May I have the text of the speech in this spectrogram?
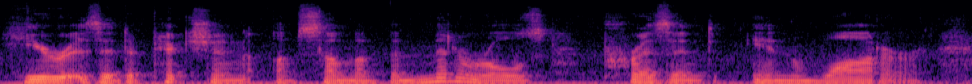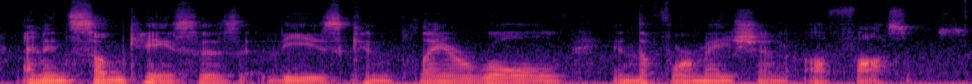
here is a depiction of some of the minerals present in water. And in some cases, these can play a role in the formation of fossils.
